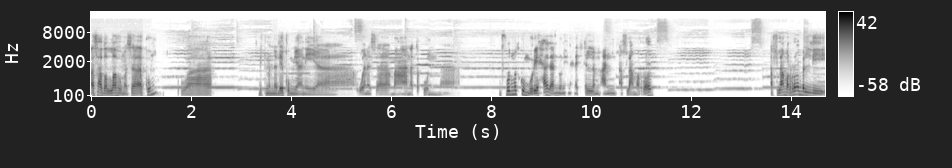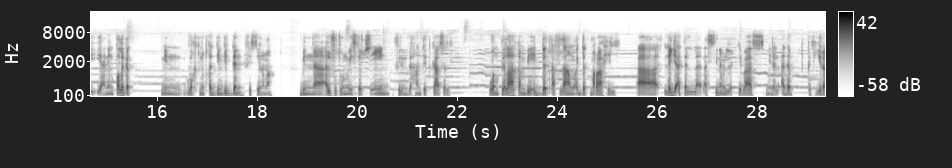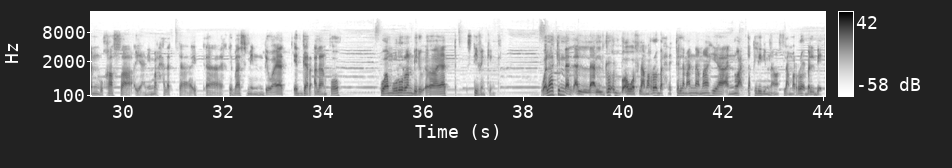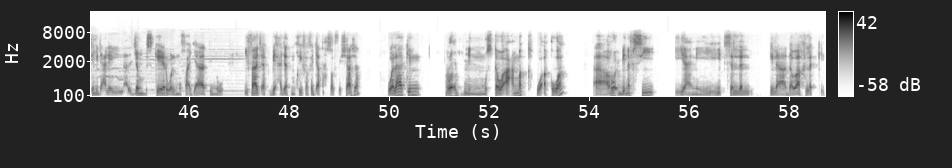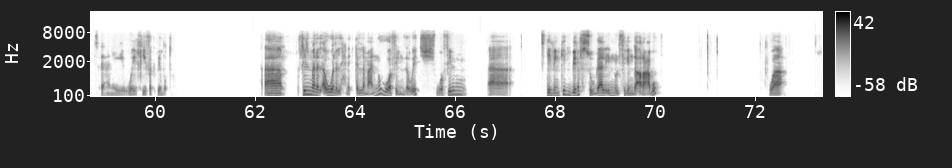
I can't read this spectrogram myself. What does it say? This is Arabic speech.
أسعد الله مساءكم ونتمنى لكم يعني آه، ونسة معانا تكون آه، المفروض ما تكون مريحة لأنه نحن حنتكلم عن أفلام الرعب. أفلام الرعب اللي يعني انطلقت من وقت متقدم جدا في السينما من 1896 فيلم The Haunted Castle وانطلاقا بعدة أفلام وعدة مراحل. آه، لجأت السينما للاقتباس من الأدب كثيرا وخاصة يعني مرحلة آه، آه، اقتباس من روايات إدغار ألان بو ومرورا بروايات ستيفن كينج ولكن الرعب أو أفلام الرعب اللي حنتكلم عنها ما هي النوع التقليدي من أفلام الرعب اللي بيعتمد على ال jump scare والمفاجآت إنه يفاجئك بحاجات مخيفة فجأة تحصل في الشاشة. ولكن رعب من مستوى أعمق وأقوى رعب نفسي يعني يتسلل إلى دواخلك يعني ويخيفك ببطء. آه فيلمنا الأول اللي حنتكلم عنه هو فيلم The Witch وفيلم آه ستيفن كينج بنفسه قال إنه الفيلم ده أرعبه.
